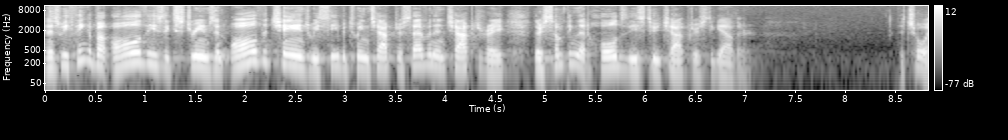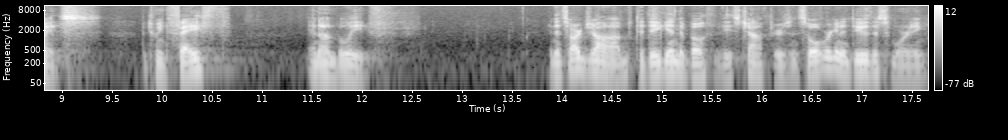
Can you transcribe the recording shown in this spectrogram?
And as we think about all these extremes and all the change we see between chapter 7 and chapter 8, there's something that holds these two chapters together the choice between faith and unbelief. And it's our job to dig into both of these chapters. And so, what we're going to do this morning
